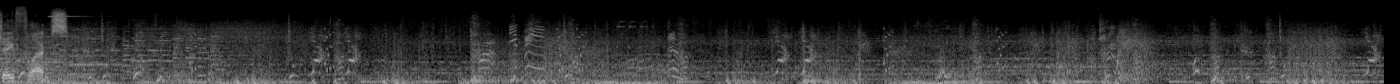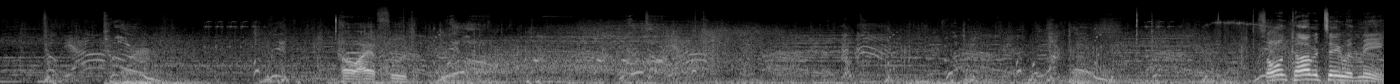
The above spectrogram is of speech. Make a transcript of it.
J Flex. I have food. Someone commentate with me.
